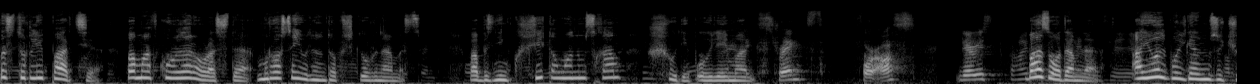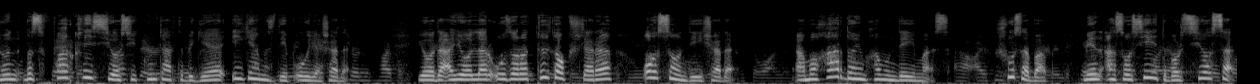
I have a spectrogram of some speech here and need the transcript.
biz turli partiya va mafkuralar orasida murosa yo'lini topishga urinamiz va bizning kuchli tomonimiz ham shu deb o'ylayman. Ba'zi odamlar ayol bo'lganimiz uchun biz farqli siyosiy kun tartibiga egamiz deb o'ylashadi. Yoda ayollar o'zaro til topishlari oson deyishadi. Ammo har doim ham unday emas. Shu sabab men asosiy e'tibor siyosat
